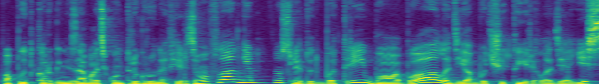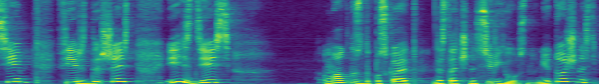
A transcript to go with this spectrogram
попытка организовать контр-игру на ферзевом фланге, но следует b3, ба, ба, ладья b4, ладья e7, ферзь d6, и здесь Магнус допускает достаточно серьезную неточность.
